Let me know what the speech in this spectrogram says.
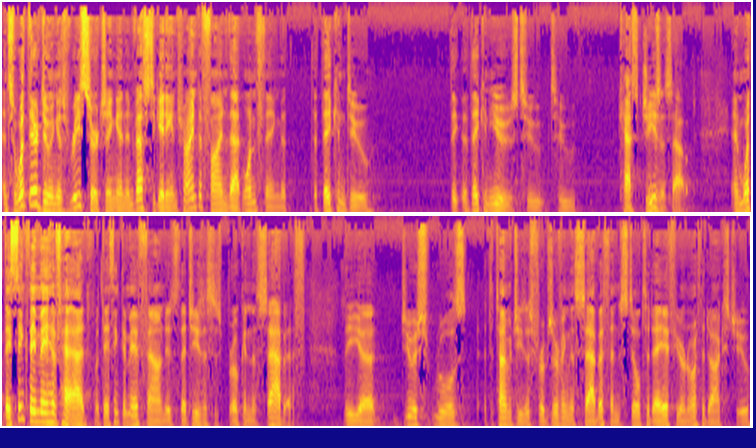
And so what they're doing is researching and investigating and trying to find that one thing that, that they can do, that they can use to, to cast Jesus out. And what they think they may have had, what they think they may have found, is that Jesus has broken the Sabbath. The uh, Jewish rules at the time of Jesus for observing the Sabbath, and still today, if you're an Orthodox Jew,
